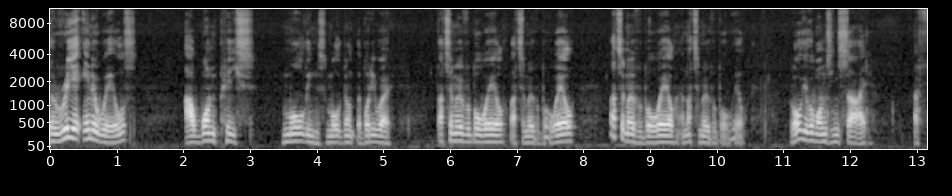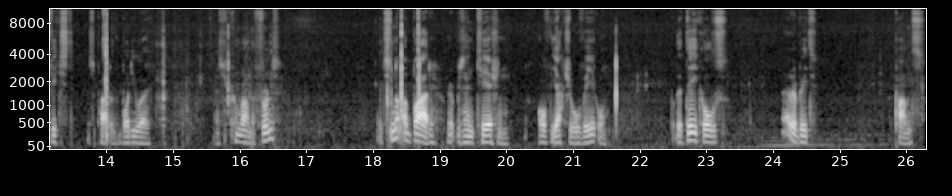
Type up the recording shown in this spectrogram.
The rear inner wheels are one piece mouldings moulded onto the bodywork. That's a movable wheel that's a movable wheel that's a movable wheel and that's a movable wheel. But all the other ones inside are fixed as part of the bodywork. As we come around the front it's not a bad representation of the actual vehicle but the decals are a bit pants.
